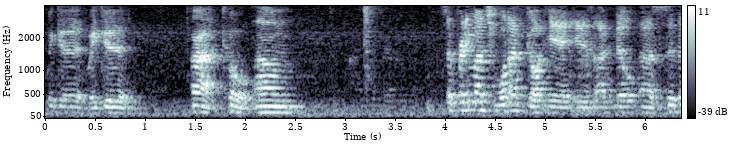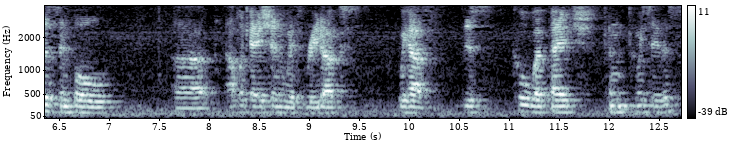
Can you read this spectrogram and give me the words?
We good, we good. All right, cool. Um, so pretty much what I've got here is I've built a super simple uh, application with Redux. We have this cool web page. Can, can we see this?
